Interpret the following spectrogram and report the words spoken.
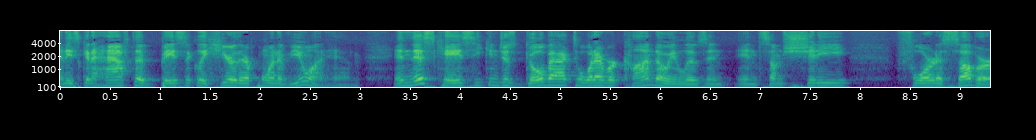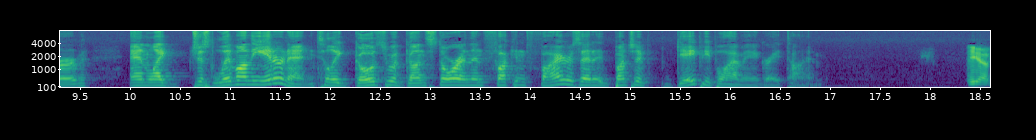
and he's going to have to basically hear their point of view on him. In this case, he can just go back to whatever condo he lives in in some shitty Florida suburb and like just live on the internet until he goes to a gun store and then fucking fires at a bunch of gay people having a great time. Yeah.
